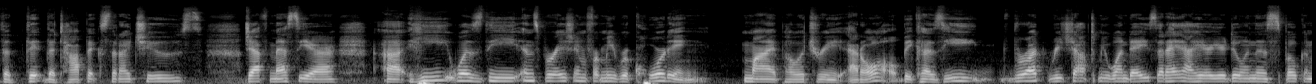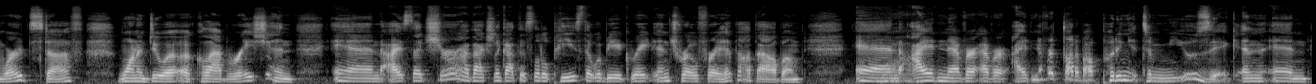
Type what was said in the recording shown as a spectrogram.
the, th- the topics that I choose. Jeff Messier, uh, he was the inspiration for me recording my poetry at all because he re- reached out to me one day. He said, Hey, I hear you're doing this spoken word stuff. Want to do a, a, collaboration? And I said, Sure. I've actually got this little piece that would be a great intro for a hip hop album. And wow. I had never, ever, I had never thought about putting it to music. And, and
